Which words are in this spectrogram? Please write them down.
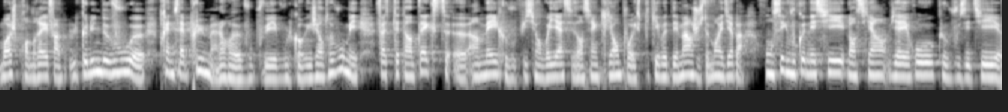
moi, je prendrais, enfin, que l'une de vous euh, prenne sa plume. Alors, euh, vous pouvez vous le corriger entre vous, mais fasse peut-être un texte, un mail que vous puissiez envoyer à ces anciens clients pour expliquer votre démarche justement et dire, bah, on sait que vous connaissiez l'ancien Via Hero, que vous étiez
